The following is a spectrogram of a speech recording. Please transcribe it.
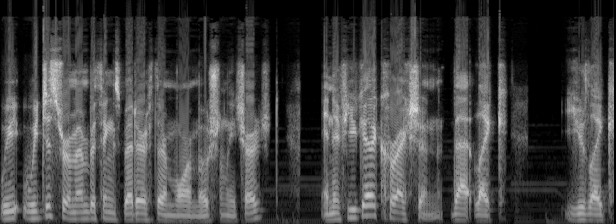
we we just remember things better if they're more emotionally charged. And if you get a correction that like you like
